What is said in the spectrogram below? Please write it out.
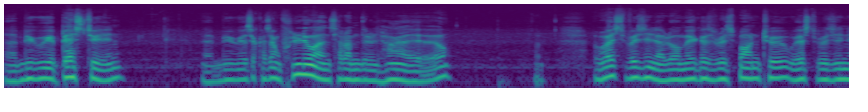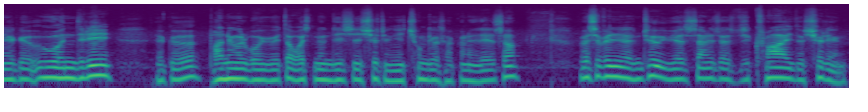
아, 미국의 베스트인 아, 미국에서 가장 훌륭한 사람들을 향하여요. 웨스트 버지니아 respond to 웨스트 버지니아 그 의원들이 그 반응을 보이고 있다. 워싱턴 DC 슈팅이 총격 사건에 대해서 웨스트 버지니아 두 U.S. senators decry the shooting.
